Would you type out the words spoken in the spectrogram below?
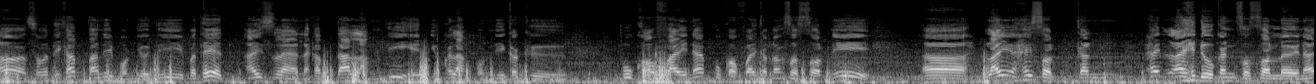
ออสวัสดีครับ ตอนนี้ผมอยู่ที่ประเทศไอซ์แลนด์นะครับ ด้านหลังที่เห็นอยู่ข้างหลังผมนี่ก็คือภูเขาไฟนะภูเขาไฟกำลังสดๆนี่ไลฟ์ให้สดกันให้ไลฟ์ให้ดูกันสดๆเลยนะ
